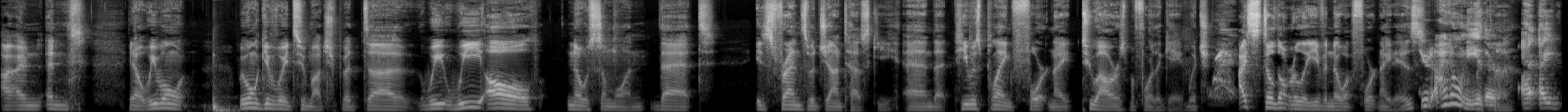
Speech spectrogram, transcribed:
I, and and you know, we won't we won't give away too much, but uh, we we all know someone that is friends with Jon Teske, and that he was playing Fortnite two hours before the game, which I still don't really even know what Fortnite is. dude. I don't either. uh, I, I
